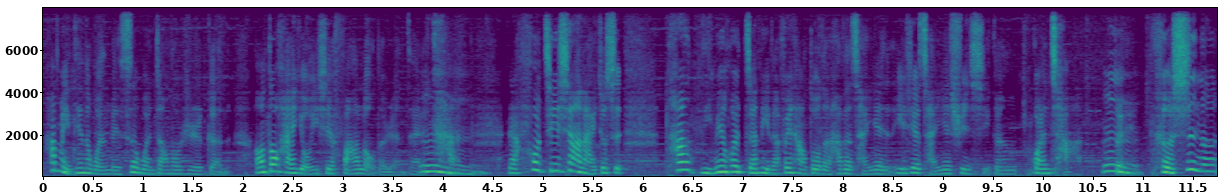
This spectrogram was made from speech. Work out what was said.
他每天的文每次的文章都日更，然后都还有一些 follow 的人在看。嗯，然后接下来就是它里面会整理了非常多的它的产业一些产业讯息跟观察。对嗯，，可是呢，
